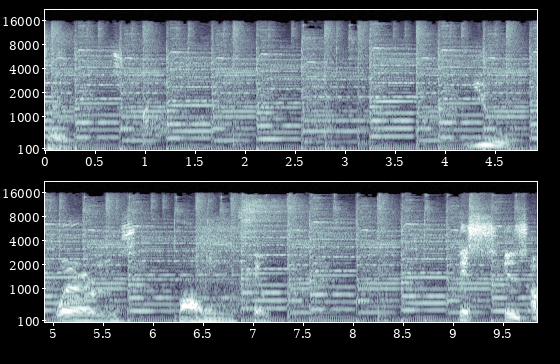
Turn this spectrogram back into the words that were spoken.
friends. You worms crawling filth. This is a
